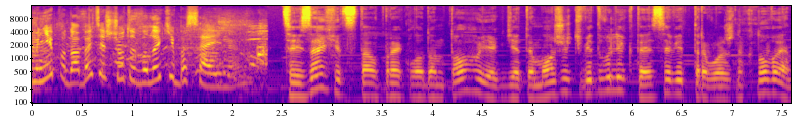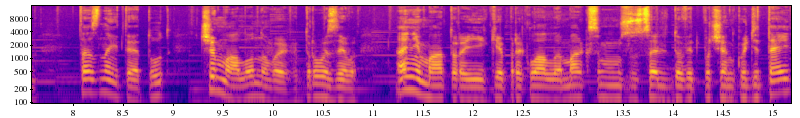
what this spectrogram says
Мені подобається, що тут великі басейни. Цей захід став прикладом того, як діти можуть відволіктися від тривожних новин та знайти тут чимало нових друзів. Аніматори, які приклали максимум зусиль до відпочинку дітей,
